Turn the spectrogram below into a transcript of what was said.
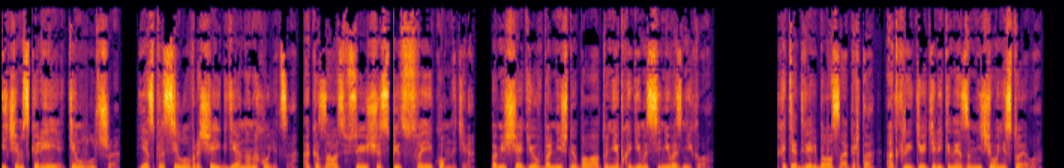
и чем скорее, тем лучше. Я спросил у врачей, где она находится. Оказалось, все еще спит в своей комнате. Помещать ее в больничную палату необходимости не возникло. Хотя дверь была заперта, открыть ее телекинезом ничего не стоило.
